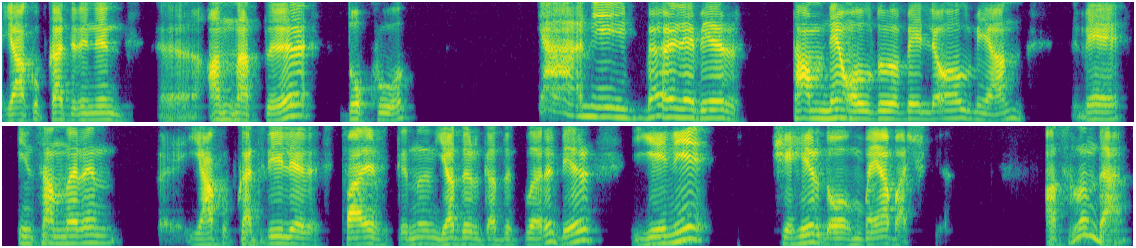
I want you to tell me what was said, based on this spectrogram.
Yakup Kadri'nin e, anlattığı doku yani böyle bir tam ne olduğu belli olmayan ve insanların Yakup Kadri ile Fahri Rıfkı'nın yadırgadıkları bir yeni şehir doğmaya başlıyor. Aslında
